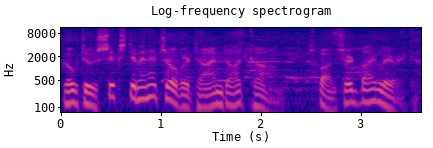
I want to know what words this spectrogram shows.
go to 60minutesovertime.com. Sponsored by Lyrica.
